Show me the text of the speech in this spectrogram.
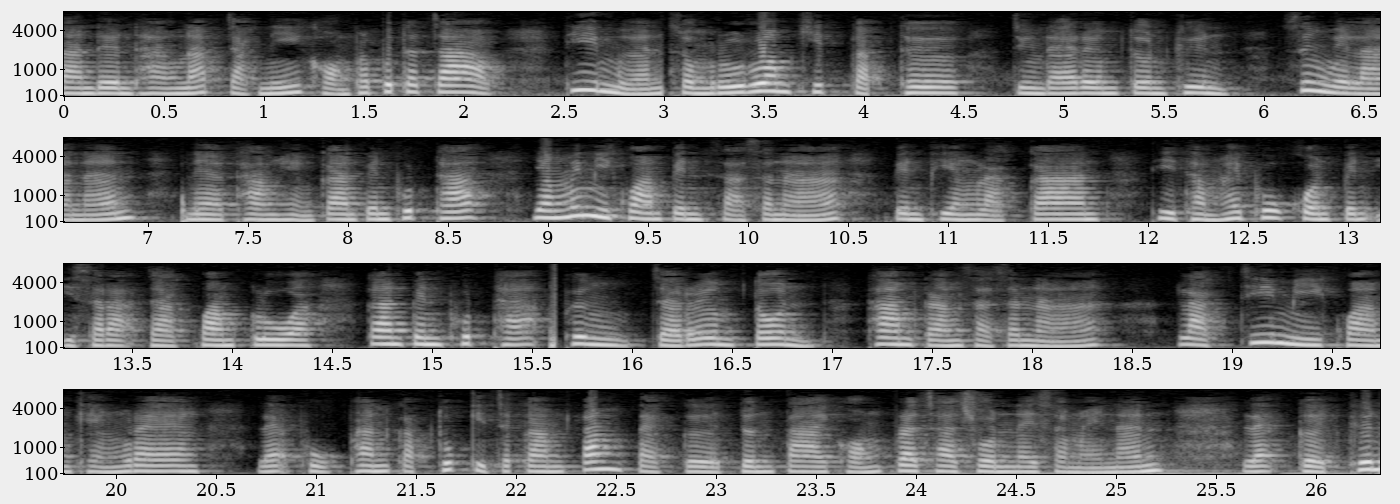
การเดินทางนับจากนี้ของพระพุทธเจ้า ที่เหมือนสมรู้ร่วมคิดกับเธอจึงได้เริ่มต้นขึ้น ซึ่งเวลานั้นแนวทางแห่งการเป็นพุทธะยังไม่มีความเป็นศาสนา เป็นเพียงหลักการ ที่ทำให้ผู้คนเป็นอิสระจากความกลัว การเป็นพุทธะเพิ่งจะเริ่มต้น ท่ามกลางศาสนา หลักที่มีความแข็งแรง และผูกพันกับทุกกิจกรรมตั้งแต่เกิดจนตายของประชาชนในสมัยนั้น และเกิดขึ้น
